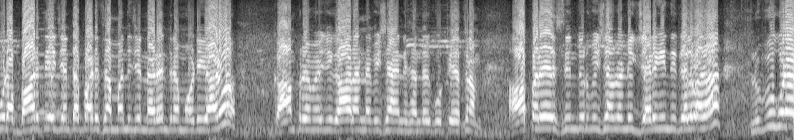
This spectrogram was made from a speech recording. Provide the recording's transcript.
కూడా భారతీయ జనతా పార్టీకి సంబంధించిన నరేంద్ర మోడీ గారు కాంప్రమైజ్ గారన్న విషయాన్ని సందర్భం గుర్తు చేస్తున్నాం. ఆపరేషన్ సింధూర్ విషయంలో నీకు జరిగింది తెలియదా? నువ్వు కూడా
